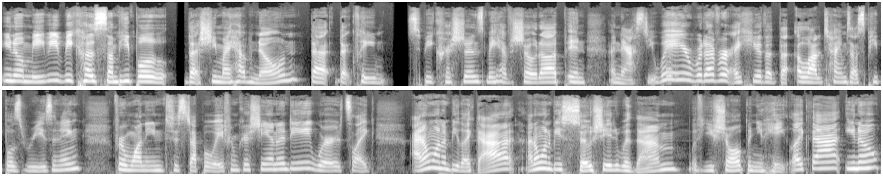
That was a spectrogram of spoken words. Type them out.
You know, maybe because some people that she might have known that that claim to be Christians may have showed up in a nasty way or whatever. I hear that, that a lot of times that's people's reasoning for wanting to step away from Christianity, where it's like, I don't want to be like that. I don't want to be associated with them if you show up and you hate like that, you know?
